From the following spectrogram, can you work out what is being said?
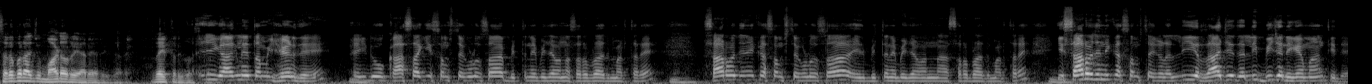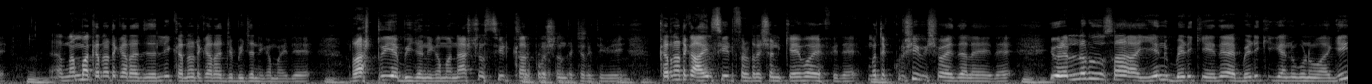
ಸರಬರಾಜು ಮಾಡೋರು ಯಾರ್ಯಾರು ರೈತರಿಗೋಸ್ಕರ. ಈಗಾಗಲೇ ತಮಗೆ ಹೇಳಿದೆ, ಇದು ಖಾಸಗಿ ಸಂಸ್ಥೆಗಳು ಸಹ ಬಿತ್ತನೆ ಬೀಜವನ್ನು ಸರಬರಾಜು ಮಾಡ್ತಾರೆ. ಸಾರ್ವಜನಿಕ ಸಂಸ್ಥೆಗಳು ಸಹ ಈ ಬಿತ್ತನೆ ಬೀಜವನ್ನು ಸರಬರಾಜು ಮಾಡ್ತಾರೆ. ಈ ಸಾರ್ವಜನಿಕ ಸಂಸ್ಥೆಗಳಲ್ಲಿ ರಾಜ್ಯದಲ್ಲಿ ಬೀಜ ನಿಗಮ ಅಂತಿದೆ. ನಮ್ಮ ಕರ್ನಾಟಕ ರಾಜ್ಯದಲ್ಲಿ ಕರ್ನಾಟಕ ರಾಜ್ಯ ಬೀಜ ನಿಗಮ ಇದೆ. ರಾಷ್ಟ್ರೀಯ ಬೀಜ ನಿಗಮ, ನ್ಯಾಷನಲ್ ಸೀಡ್ ಕಾರ್ಪೊರೇಷನ್ ಅಂತ ಕರಿತೀವಿ. Karnataka oil seed federation K F ಇದೆ. ಮತ್ತು ಕೃಷಿ ವಿಶ್ವವಿದ್ಯಾಲಯ ಇದೆ. ಇವರೆಲ್ಲರೂ ಸಹ ಏನು ಬೇಡಿಕೆ ಇದೆ, ಆ ಬೇಡಿಕೆಗೆ ಅನುಗುಣವಾಗಿ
